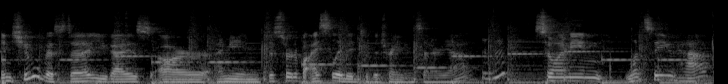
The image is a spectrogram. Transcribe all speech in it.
in Chula Vista, you guys are, I mean, just sort of isolated to the training center, yeah? Mhm. So, I mean, let's say you have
